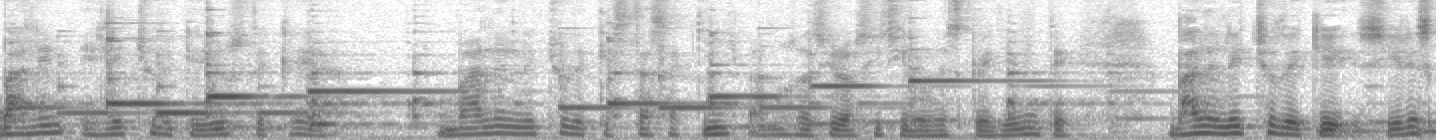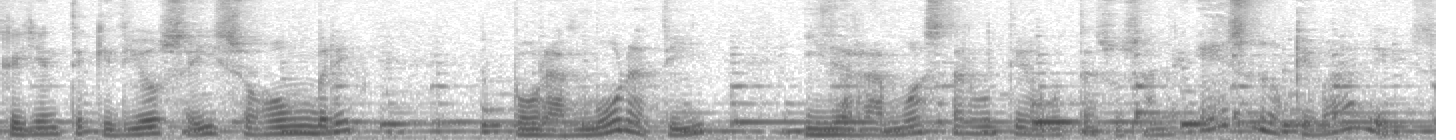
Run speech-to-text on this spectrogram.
Valen el hecho de que Dios te crea. Vale el hecho de que estás aquí, vamos a decirlo así, si no eres creyente. Vale el hecho de que si eres creyente, que Dios se hizo hombre por amor a ti y derramó hasta la última gota su sangre. Eso es lo que vales.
